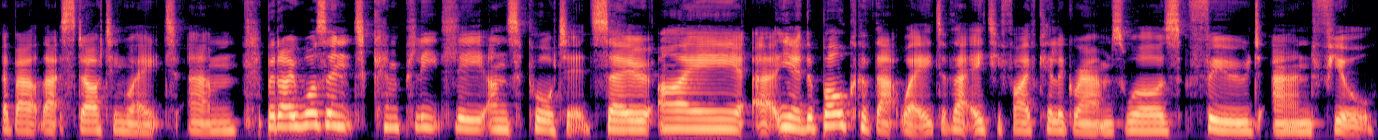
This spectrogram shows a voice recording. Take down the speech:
about that starting weight. Um, but I wasn't completely unsupported. So I, uh, you know, the bulk of that weight, of that 85 kilograms, was food and fuel.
